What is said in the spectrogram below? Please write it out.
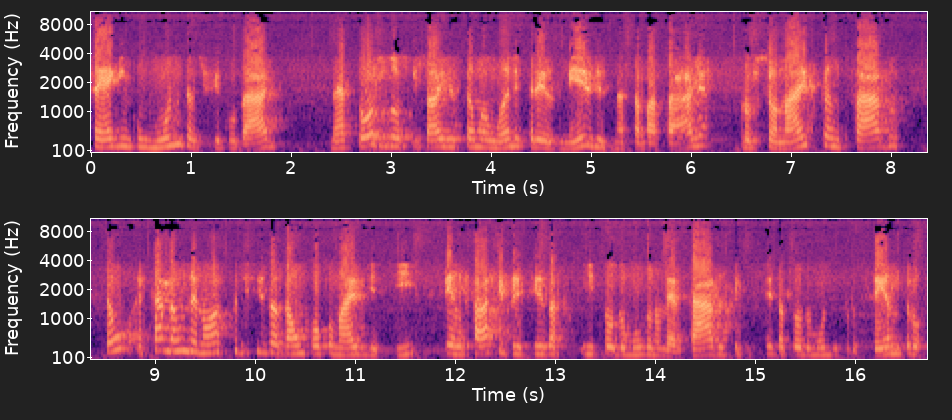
seguem com muitas dificuldades, né? todos os hospitais estão há um ano e três meses nessa batalha, profissionais cansados, então cada um de nós precisa dar um pouco mais de si pensar se precisa ir todo mundo no mercado, se precisa todo mundo ir para o centro,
